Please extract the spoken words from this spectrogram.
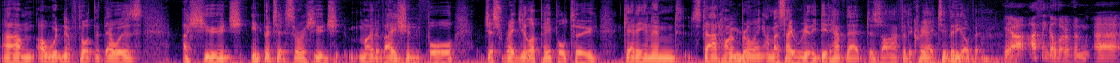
Um, I wouldn't have thought that there was a huge impetus or a huge motivation for just regular people to get in and start homebrewing unless they really did have that desire for the creativity of it. Yeah, I think a lot of them uh,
